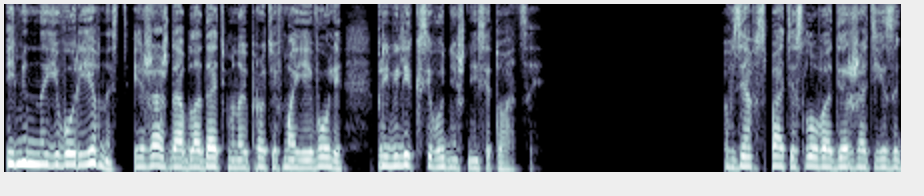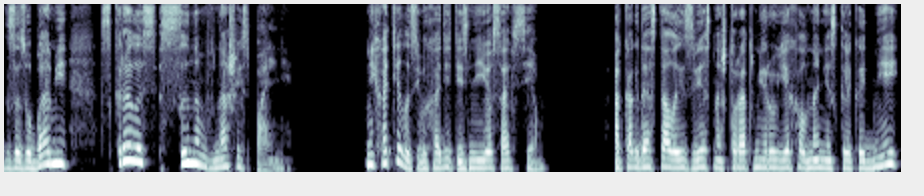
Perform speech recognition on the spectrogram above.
Именно его ревность и жажда обладать мной против моей воли привели к сегодняшней ситуации. Взяв спать и слово «держать язык за зубами», скрылась с сыном в нашей спальне. Не хотелось выходить из нее совсем. А когда стало известно, что Ратмир уехал на несколько дней,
